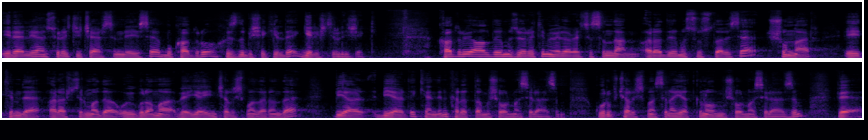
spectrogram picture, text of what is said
ilerleyen süreç içerisinde ise bu kadro hızlı bir şekilde geliştirilecek. Kadroya aldığımız öğretim üyeleri açısından aradığımız hususlar ise şunlar. Eğitimde, araştırmada, uygulama ve yayın çalışmalarında bir, yer- bir yerde kendini kanıtlamış olması lazım. Grup çalışmasına yatkın olmuş olması lazım. Ve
